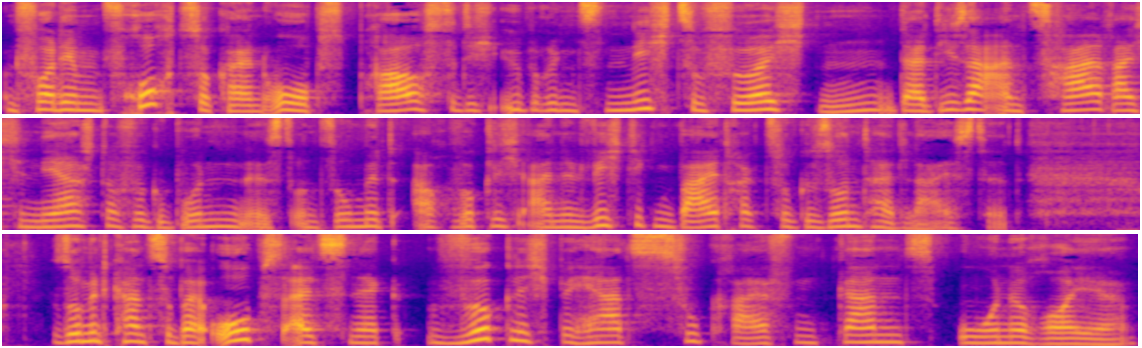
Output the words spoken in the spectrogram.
Und vor dem Fruchtzucker in Obst brauchst du dich übrigens nicht zu fürchten, da dieser an zahlreiche Nährstoffe gebunden ist und somit auch wirklich einen wichtigen Beitrag zur Gesundheit leistet. Somit kannst du bei Obst als Snack wirklich beherzt zugreifen, ganz ohne Reue.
